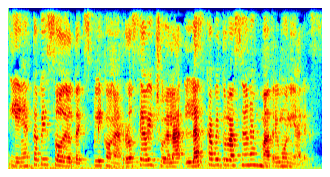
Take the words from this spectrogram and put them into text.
y en este episodio te explico en Arroz y Habichuela las capitulaciones matrimoniales.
